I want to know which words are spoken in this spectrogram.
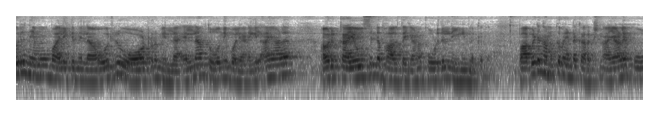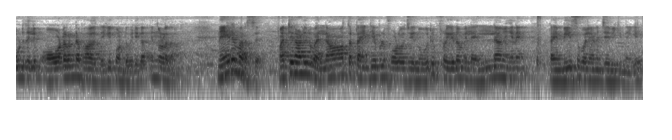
ഒരു നിയമവും പാലിക്കുന്നില്ല ഒരു ഓർഡറും ഇല്ല എല്ലാം തോന്നി പോലെയാണെങ്കിൽ അയാൾ ആ ഒരു കയോസിന്റെ ഭാഗത്തേക്കാണ് കൂടുതൽ നീങ്ങി നിൽക്കുന്നത്. അപ്പോൾ അവിടെ നമുക്ക് വേണ്ട കറക്ഷൻ അയാളെ കൂടുതലും ഓർഡറിന്റെ ഭാഗത്തേക്ക് കൊണ്ടുവരിക എന്നുള്ളതാണ്. നേരെ മറിച്ച് മറ്റൊരാൾ വല്ലാത്ത ടൈം ടേബിൾ ഫോളോ ചെയ്യുന്ന ഒരു ഫ്രീഡം ഇല്ല എല്ലാം ഇങ്ങനെ ടൈം ബീസ് പോലെയാണ് ജീവിക്കുന്നതെങ്കിൽ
